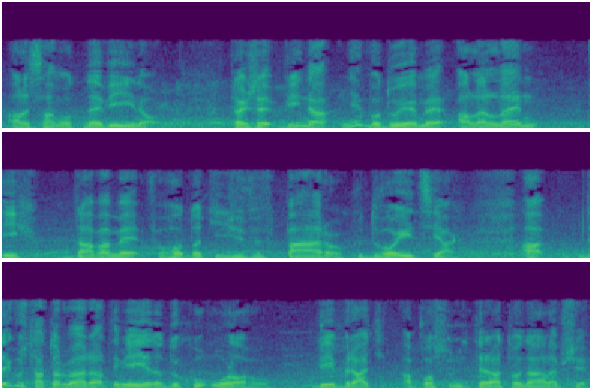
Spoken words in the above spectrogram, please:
ale samotné víno. Takže vína nebodujeme, ale len ich dávame hodnotiť v pároch, v dvojiciach. A degustátor má relatívne jednoduchú úlohu vybrať a posunúť teda to najlepšie.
